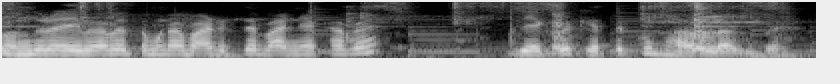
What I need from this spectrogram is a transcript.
বন্ধুরা, এইভাবে তোমরা বাড়িতে বানিয়ে খাবে, দেখবে খেতে খুব ভালো লাগবে।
